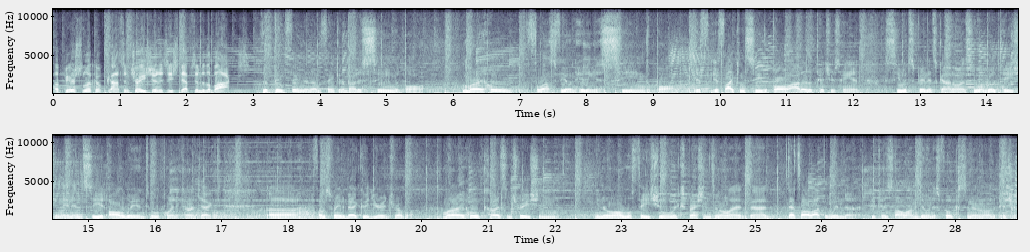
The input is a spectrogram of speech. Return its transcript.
a fierce look of concentration as he steps into the box. The big thing that I'm thinking about is seeing the ball. My whole philosophy on hitting is seeing the ball. If, if I can see the ball out of the pitcher's hand, see what spin it's got on, see what rotation, and then see it all the way until the point of contact, uh, if I'm swinging the bat good, you're in trouble. My whole concentration, you know, all the facial expressions and all that, uh, that's all out the window because all I'm doing is focusing in on the pitcher.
